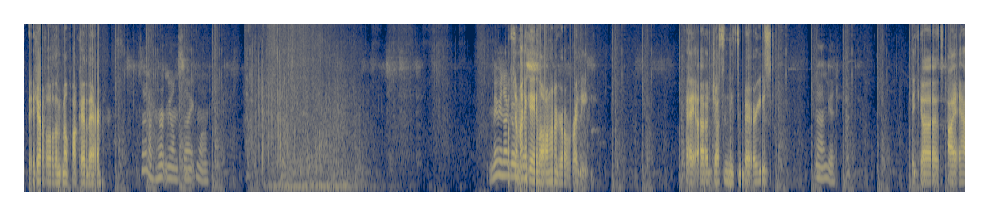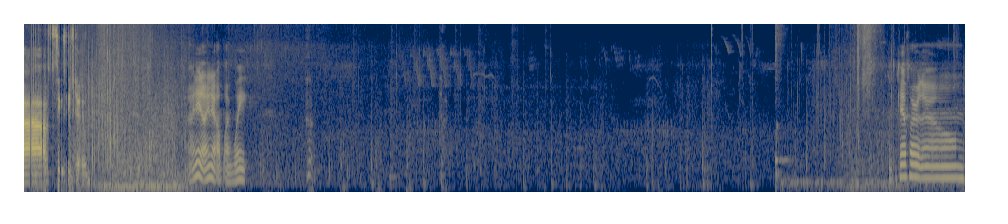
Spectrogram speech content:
Be careful of the milk bucket there. It's gonna hurt me on sight. Come on. Maybe not go. I'm this- getting low on hunger already. Okay, uh, Justin needs some berries No, I'm good. because I have 62. I need. I need to up my weight. Put the campfire down.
